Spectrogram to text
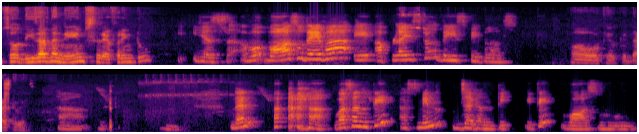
So these are the names referring to. Yes, Vasudeva applies to these people also. Oh, okay, okay, that way. Ah, hmm. Then Vasanti asmin jaganti iti vasu.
